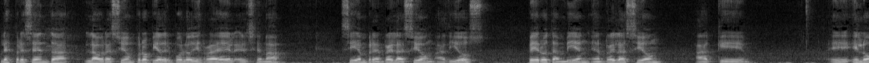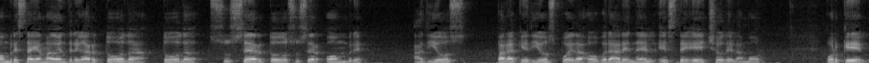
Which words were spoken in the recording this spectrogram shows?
les presenta la oración propia del pueblo de Israel, el Shema, siempre en relación a Dios, pero también en relación a que eh, el hombre está llamado a entregar toda, toda su ser, todo su ser hombre a Dios para que Dios pueda obrar en él este hecho del amor. Porque,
